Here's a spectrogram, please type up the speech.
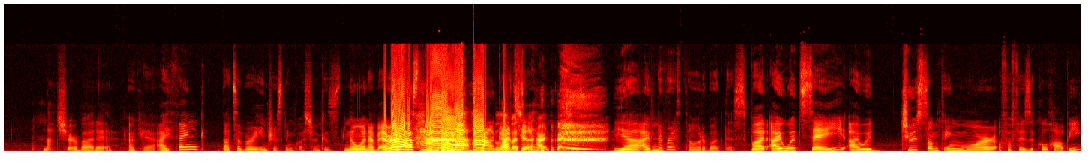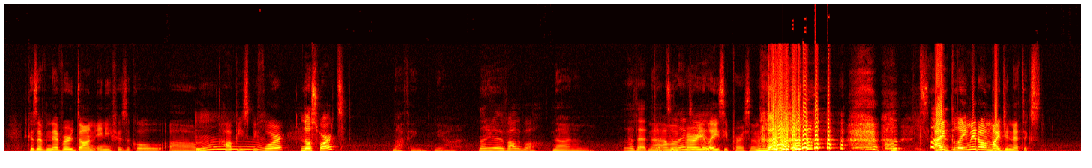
not sure about it. Okay, I think that's a very interesting question because no one have ever asked me. Love gotcha. asking hard questions. Yeah, I've never thought about this, but I would say I would choose something more of a physical hobby because I've never done any physical um, hobbies Mm. before. No sports? Nothing. Yeah. Not even volleyball. No, no, no. Not that. No, that's I'm a very idea. lazy person. I blame it on my genetics.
